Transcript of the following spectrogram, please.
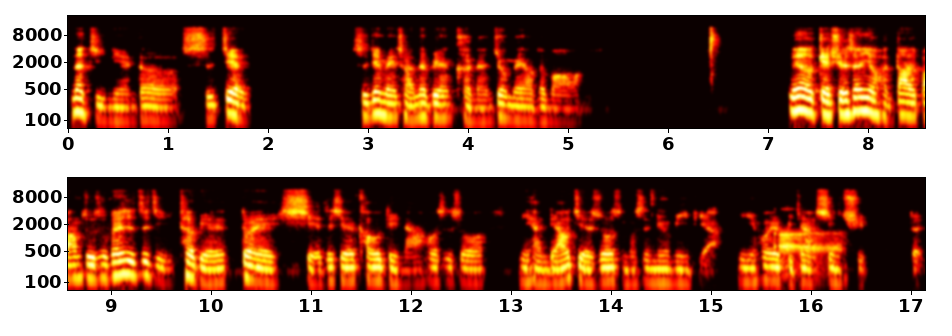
那几年的实践实践没传那边可能就没有那么没有给学生有很大的帮助，除非是自己特别对写这些 coding 啊，或是说你很了解说什么是 new media，你会比较有兴趣。对，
